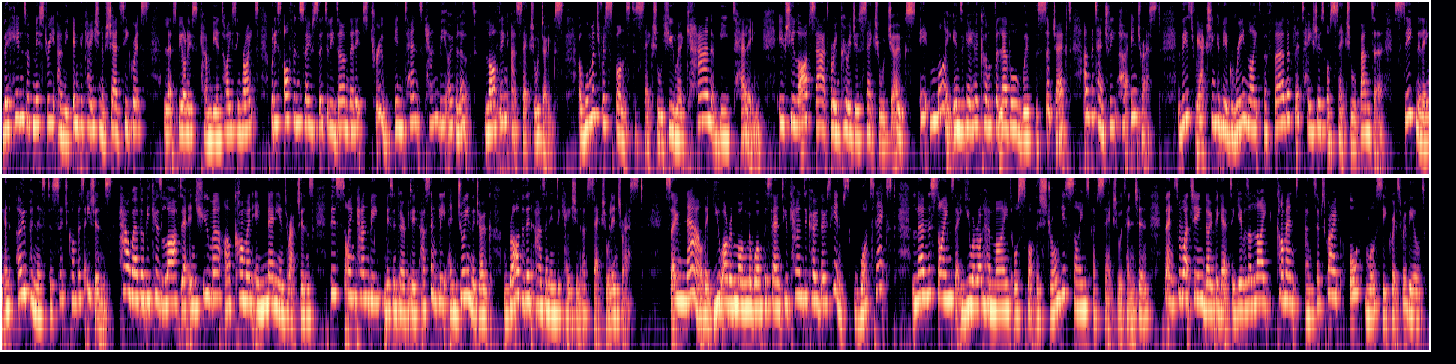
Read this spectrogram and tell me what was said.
The hint of mystery and the implication of shared secrets, let's be honest, can be enticing, right? But it's often so subtly done that it's true. Intent can be overlooked. Laughing at sexual jokes. A woman's response to sexual humor can be telling. If she laughs at or encourages sexual jokes, it might indicate her comfort level with the subject and potentially her interest. This reaction can be a green light for further flirtatious or sexual banter, signaling an openness to such conversations. However, because laughter and humor are common in many interactions, this sign can be misinterpreted as simply enjoying the joke rather than as an indication of sexual interest. So now that you are among the 1% who can decode those hints, what's next? Learn the signs that you are on her mind or spot the strongest signs of sexual tension. Thanks for watching. Don't forget to give us a like, comment, and subscribe for more secrets revealed.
